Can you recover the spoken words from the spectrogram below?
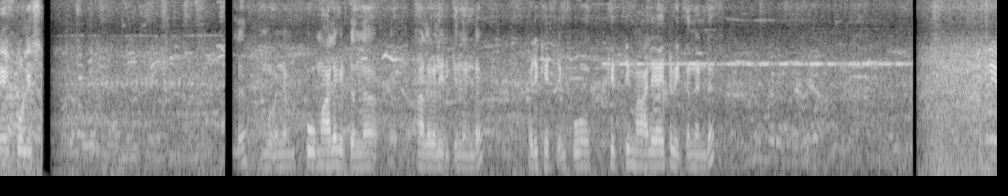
നെയിൽ പോളിഷ്. പിന്നെ പൂമാല കിട്ടുന്ന ആളുകൾ ഇരിക്കുന്നുണ്ട്. ഒരു കെട്ടി പൂ കെട്ടി മാലയായിട്ട് വിൽക്കുന്നുണ്ട് ഈ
